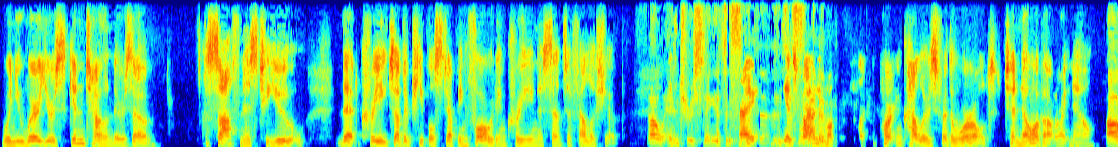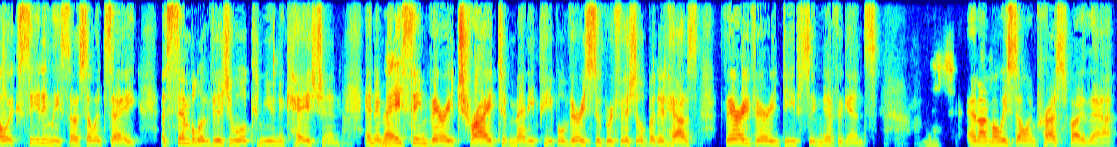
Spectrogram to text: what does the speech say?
When you wear your skin tone there's a, a softness to you that creates other people stepping forward and creating a sense of fellowship. So interesting. It's a, right? it's, it's, it's a sign of important colors for the world to know about right now. Oh, exceedingly so. So it's a, a symbol of visual communication. And it right. may seem very trite to many people, very superficial, but it has very, very deep significance. Yes. And I'm always so impressed by that.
